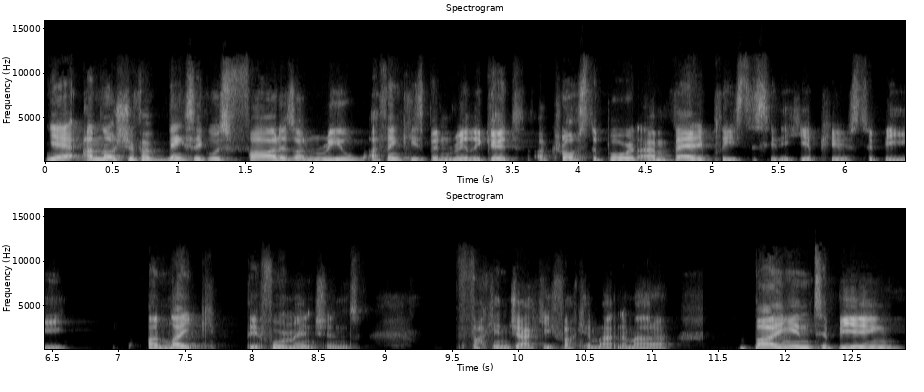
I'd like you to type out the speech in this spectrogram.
Yeah, I'm not sure if I'd necessarily go as far as unreal. I think he's been really good across the board. I'm very pleased to see that he appears to be unlike the aforementioned fucking Jackie fucking McNamara. Buying into being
